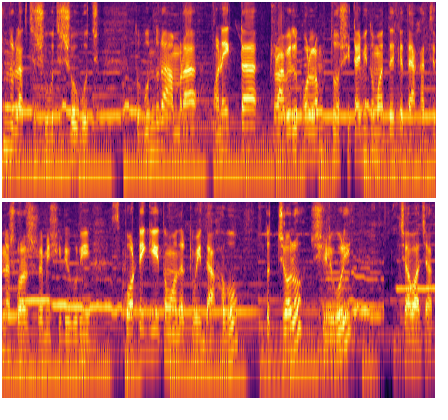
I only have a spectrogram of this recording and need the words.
সুন্দর লাগছে সবুজে সবুজ। তো বন্ধুরা, আমরা অনেকটা ট্রাভেল করলাম, তো সেটা আমি তোমাদেরকে দেখাচ্ছি না। সরাসরি আমি শিলিগুড়ি স্পটে গিয়ে তোমাদেরকে আমি দেখাবো। তো চলো শিলিগুড়ি যাওয়া যাক।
